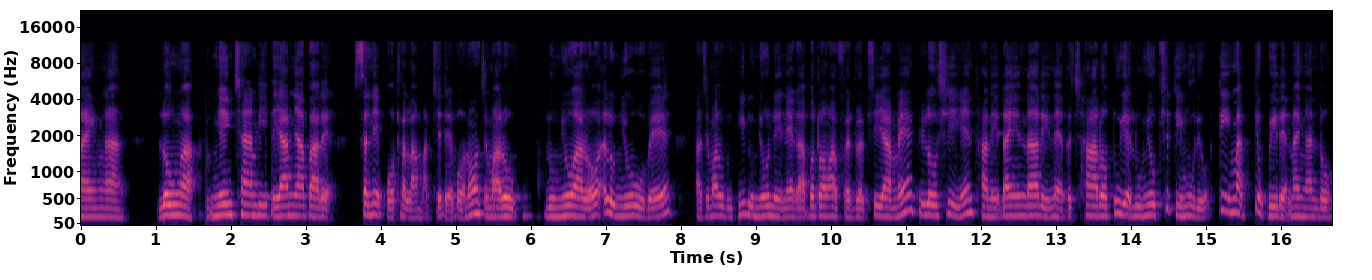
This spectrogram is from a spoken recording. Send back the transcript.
နိုင်ငံလုံးကငြိမ်းချမ်းပြီးတရားမျှတတဲ့ စနစ်ပေါ်ထွက်လာမှာဖြစ်တယ်ပေါ့နော်ကျမတို့လူမျိုးကတော့အဲ့လိုမျိုးကိုပဲအာကျမတို့ဒီလူမျိုးအနေနဲ့က bottom up federal ဖြစ်ရမယ်ပြီးလို့ရှိရင်ဌာနေတိုင်းရင်းသားတွေနဲ့တခြားတော့သူ့ရဲ့လူမျိုးဖြစ်တည်မှုတွေကိုအတိအမှတ်ပြုတ်ပေးတဲ့နိုင်ငံတော်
